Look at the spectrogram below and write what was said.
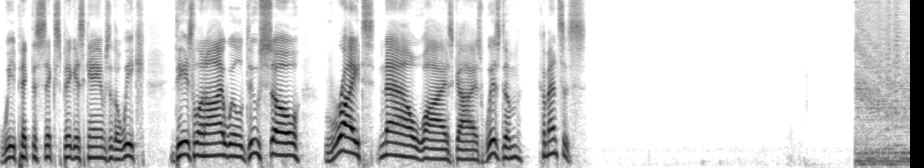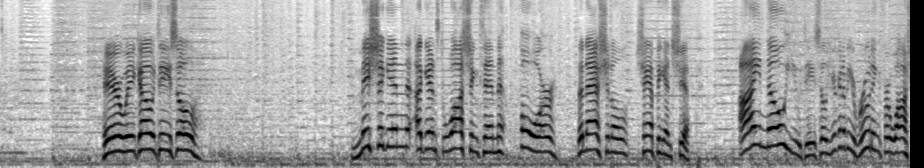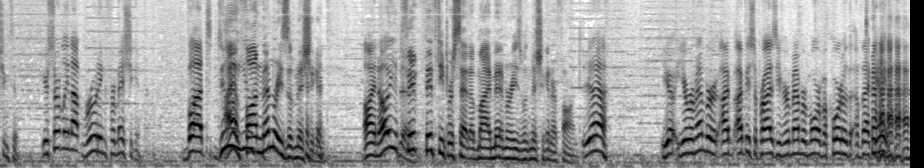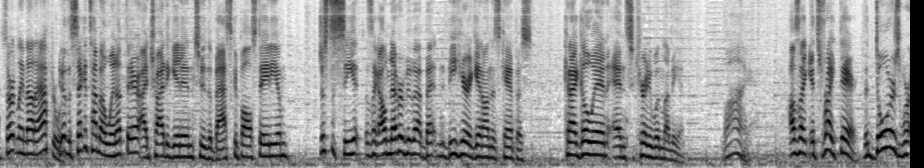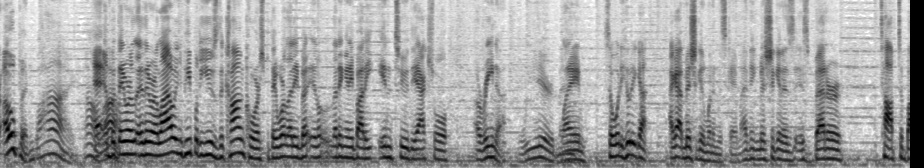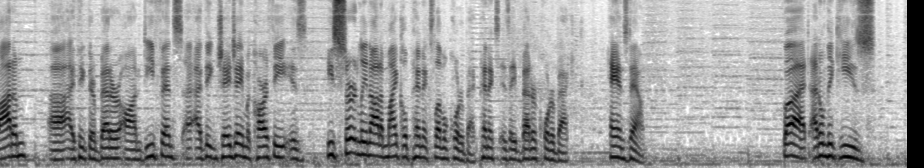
we pick the six biggest games of the week. Diesel and I will do so right now. Wise Guys Wisdom commences. Here we go, Diesel. Michigan against Washington for the national championship. I know you, Diesel. You're going to be rooting for Washington. You're certainly not rooting for Michigan. But do I have you... fond memories of Michigan. I know you do. Fifty percent of my memories with Michigan are fond. Yeah. You, you remember, I'd, I'd be surprised if you remember more of a quarter of that game. Certainly not afterwards. You know, the second time I went up there, I tried to get into the basketball stadium just to see it. I was like, I'll never be, be here again on this campus. Can I go in? And security wouldn't let me in. Why? I was like, it's right there. The doors were open. Why? Oh, And- wow. But they were they were allowing people to use the concourse, but they weren't letting letting anybody into the actual arena. Weird, man. Lame. So what do you, who do you got? I got Michigan winning this game. I think Michigan is is better top to bottom. Uh, I think they're better on defense. I, I think JJ McCarthy is he's certainly not a Michael Penix level quarterback. Penix is a better quarterback, hands down. But I don't think he's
